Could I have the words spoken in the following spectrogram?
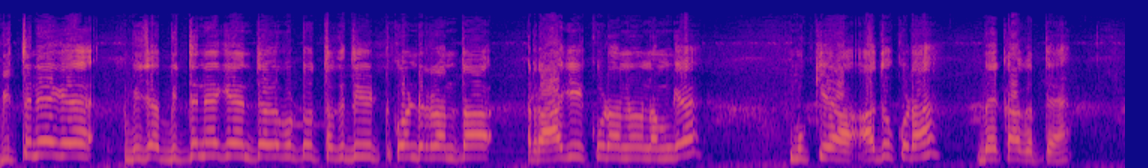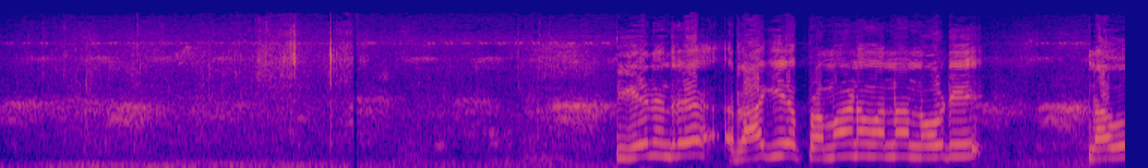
ಬಿತ್ತನೆಗೆ, ಬೀಜ ಬಿತ್ತನೆಗೆ ಅಂತ ಹೇಳ್ಬಿಟ್ಟು ತೆಗೆದು ಇಟ್ಕೊಂಡಿರೋಂಥ ರಾಗಿ ಕೂಡ ನಮಗೆ ಮುಖ್ಯ. ಅದು ಕೂಡ ಬೇಕಾಗುತ್ತೆ. ಈಗೇನೆಂದರೆ ರಾಗಿಯ ಪ್ರಮಾಣವನ್ನು ನೋಡಿ ನಾವು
